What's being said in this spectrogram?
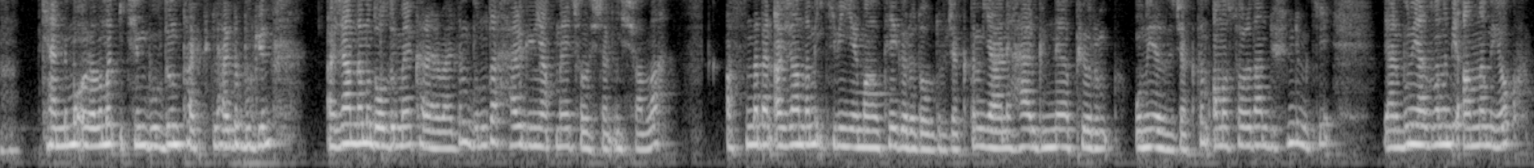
Kendimi oyalamak için bulduğum taktiklerde bugün ajandamı doldurmaya karar verdim. Bunu da her gün yapmaya çalışacağım inşallah. Aslında ben ajandamı 2026'ya göre dolduracaktım. Yani her gün ne yapıyorum onu yazacaktım. Ama sonradan düşündüm ki yani bunu yazmanın bir anlamı yok.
